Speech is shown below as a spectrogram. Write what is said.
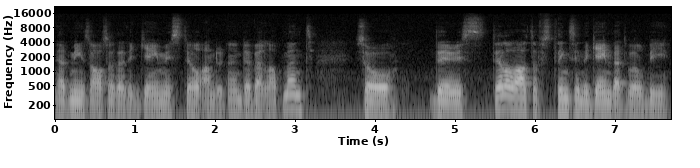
that means also that the game is still under development so there is still a lot of things in the game that will be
